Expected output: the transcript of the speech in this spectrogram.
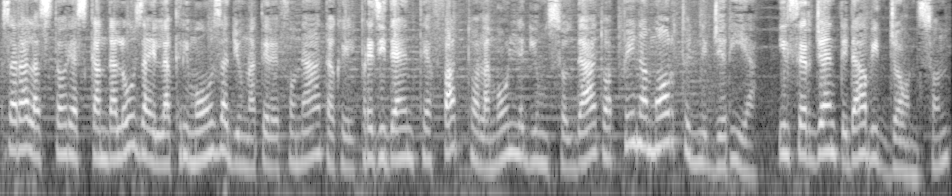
Sarà la storia scandalosa e lacrimosa di una telefonata che il presidente ha fatto alla moglie di un soldato appena morto in Nigeria il sergente David Johnson,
